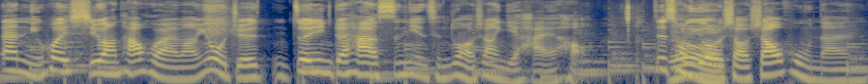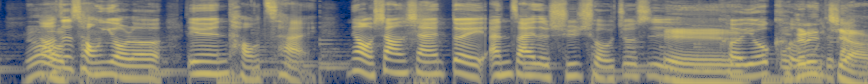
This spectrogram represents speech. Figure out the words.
但你会希望他回来吗？因为我觉得你最近对他的思念程度好像也还好。自从有了小小虎男，然后自从有了恋渊桃菜，你好像现在对安斋的需求就是可有可无我跟你讲，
